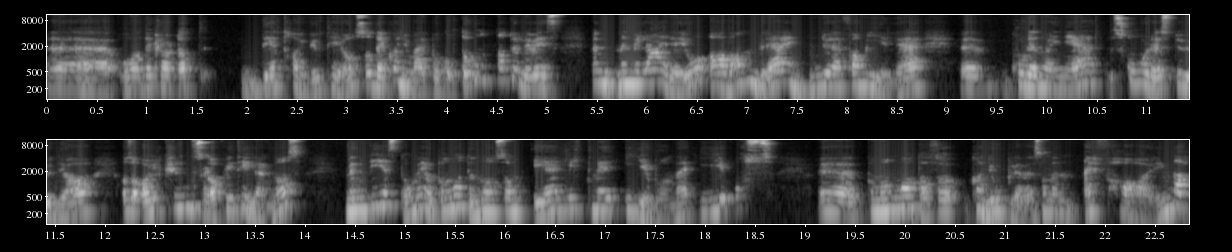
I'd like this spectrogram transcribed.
Eh, og det er klart at det tar vi jo til oss, og det kan jo være på godt og vondt, naturligvis. Men, men vi lærer jo av andre, enten du er familie, eh, hvor det nå enn er, skole, studier, altså all kunnskap vi tilegner oss. Men visdom er jo på en måte noe som er litt mer iboende i oss. Eh, på mange måter så kan det oppleves som en erfaring, da.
